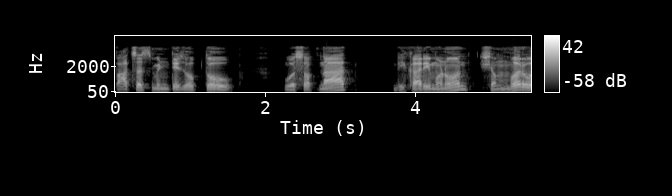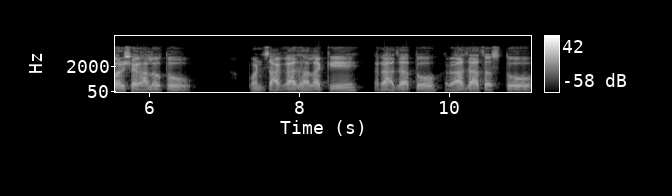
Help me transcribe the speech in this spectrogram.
पाचच मिनिटे झोपतो व स्वप्नात भिकारी म्हणून शंभर वर्ष घालवतो. पण जागा झाला की राजा तो राजाच असतो.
